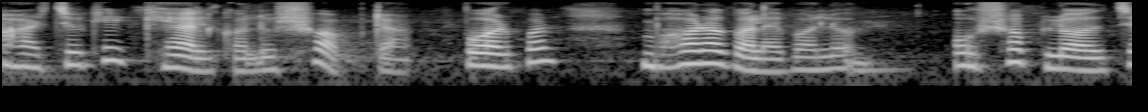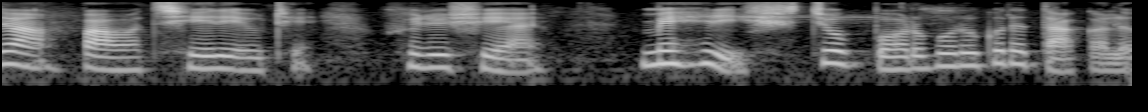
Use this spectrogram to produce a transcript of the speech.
আর চোখে খেয়াল করল সবটা। পরপর ভরা গলায় বলো ওসব লজ্জা পাওয়া ছেড়ে উঠে ফিরে শুয়ে মেহরিস চোখ বড় বড় করে তাকালো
